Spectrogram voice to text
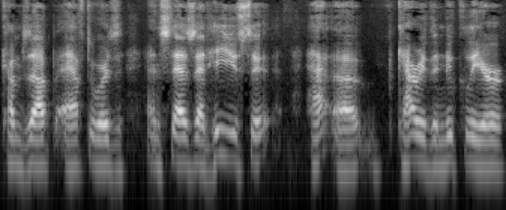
comes up afterwards and says that he used to ha- uh, carry the nuclear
